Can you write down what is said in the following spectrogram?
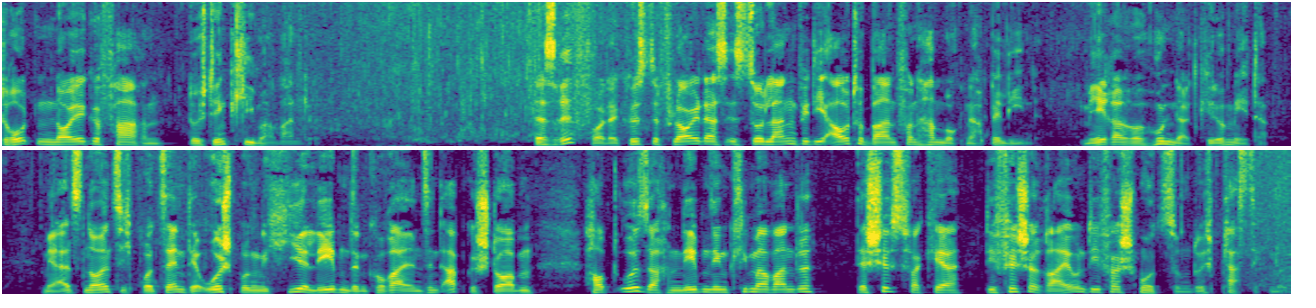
drohten neue Gefahren durch den Klimawandel. Das Riff vor der Küste Floridas ist so lang wie die Autobahn von Hamburg nach Berlin. Mehrere hundert Kilometer. Mehr als 90 Prozent der ursprünglich hier lebenden Korallen sind abgestorben. Hauptursachen neben dem Klimawandel der Schiffsverkehr, die Fischerei und die Verschmutzung durch Plastikmüll.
